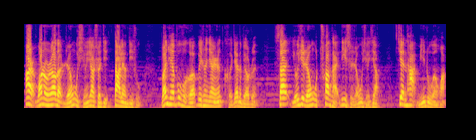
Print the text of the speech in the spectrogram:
二、王者荣耀的人物形象设计大量低俗，完全不符合未成年人可见的标准；三、游戏人物篡改历史人物形象，践踏民族文化，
